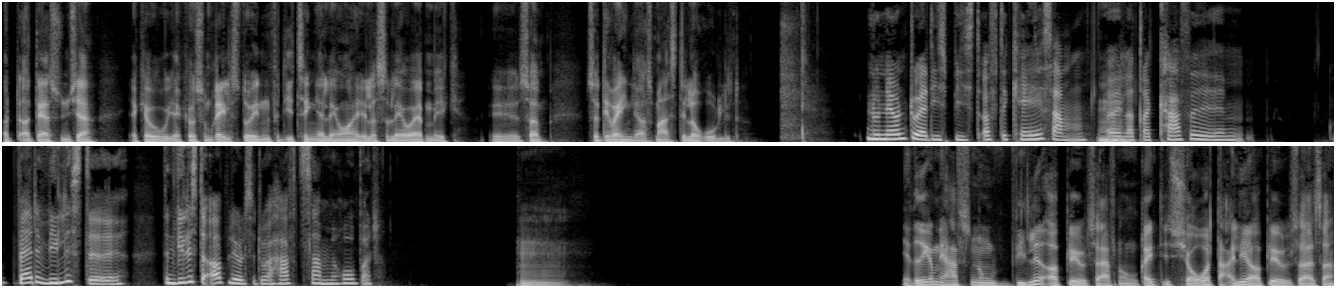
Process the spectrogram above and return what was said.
og, og der synes jeg, jeg kan, jo, jeg kan jo som regel stå inden for de ting, jeg laver, ellers så laver jeg dem ikke. Øh, så, så det var egentlig også meget stille og roligt. Nu nævnte du, at I spiste ofte kage sammen, mm. eller drak kaffe. Hvad er det vildeste, den vildeste oplevelse, du har haft sammen med Robert? Hmm. Jeg ved ikke, om jeg har haft sådan nogle vilde oplevelser. Jeg har haft nogle rigtig sjove og dejlige oplevelser. Altså,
